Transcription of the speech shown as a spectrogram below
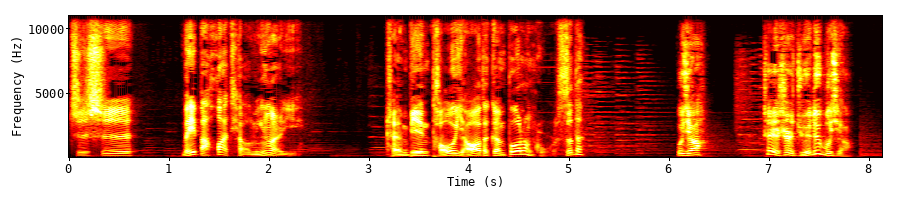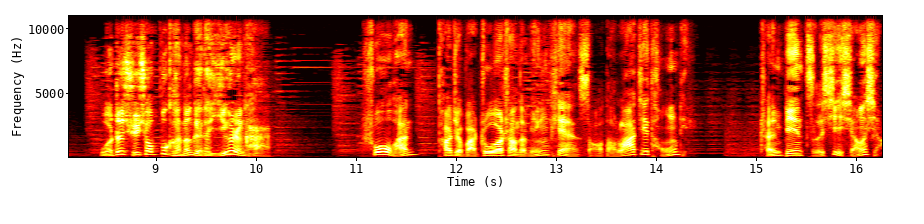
只是没把话挑明而已。陈斌头摇得跟拨浪鼓似的。不行，这事绝对不行，我这学校不可能给他一个人开。说完，他就把桌上的名片扫到垃圾桶里。陈斌仔细想想，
